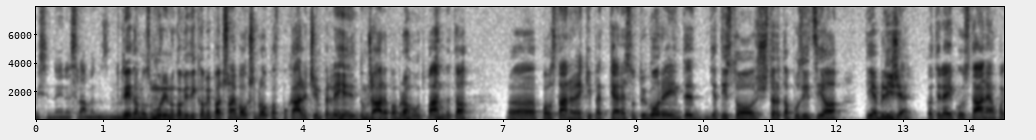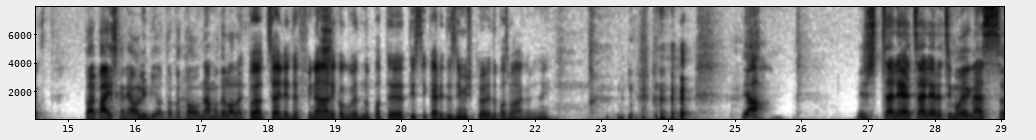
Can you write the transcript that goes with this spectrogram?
mislim, ne, ne sramen. Gledano z Murinovega vidika bi pač najboljše bilo, ko v pokali čim prej domžale pa bravo odpadneta. Uh, pa ostanejo ekipe, ker so tu gori in te, je tisto četrta pozicija, ti je bliže, kot ti lejko ostane, ampak to je pa iskanje Olimpije, tako da to ne bomo delali. Pa ja, cel je, da finale, kot vedno, pa te, tisti, kar je z njimi špijali, da pa zmagali. Ja, Viš, cel je, cel je recimo je gnes, uh,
